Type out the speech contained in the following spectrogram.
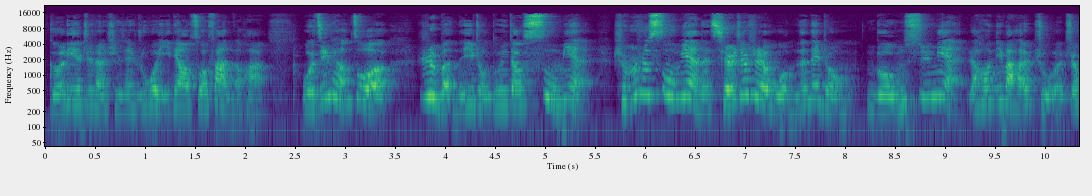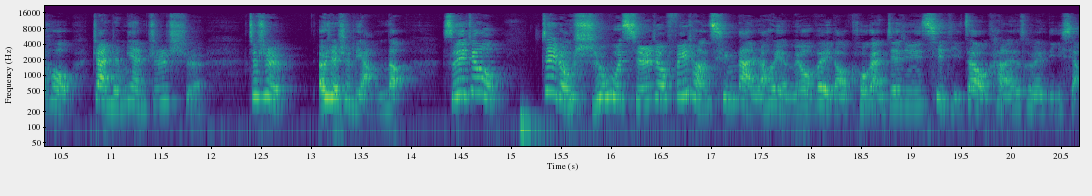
隔离的这段时间，如果一定要做饭的话，我经常做日本的一种东西叫素面。什么是素面呢？其实就是我们的那种龙须面，然后你把它煮了之后蘸着面汁吃，就是而且是凉的，所以就。这种食物其实就非常清淡，然后也没有味道，口感接近于气体，在我看来就特别理想。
